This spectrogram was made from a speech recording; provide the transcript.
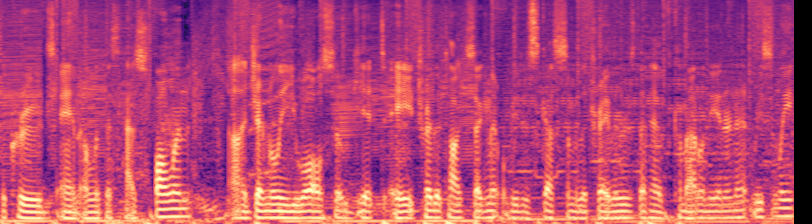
The Croods, and Olympus Has Fallen. Uh, generally, you will also get a trailer talk segment where we discuss some of the trailers that have come out on the internet recently,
